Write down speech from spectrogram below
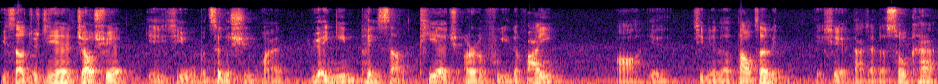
以上就今天的教学，也以及我们这个循环元音配上 th 二元辅音的发音啊，也今天呢到这里，也谢谢大家的收看。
